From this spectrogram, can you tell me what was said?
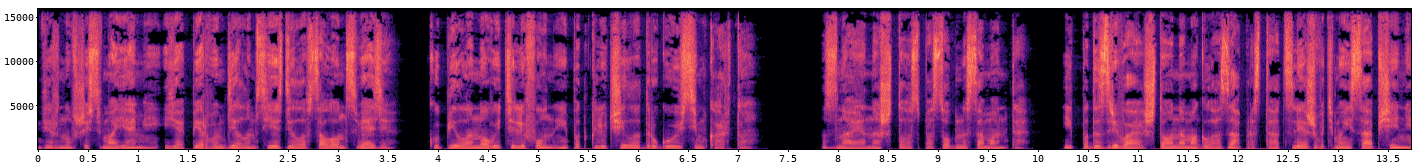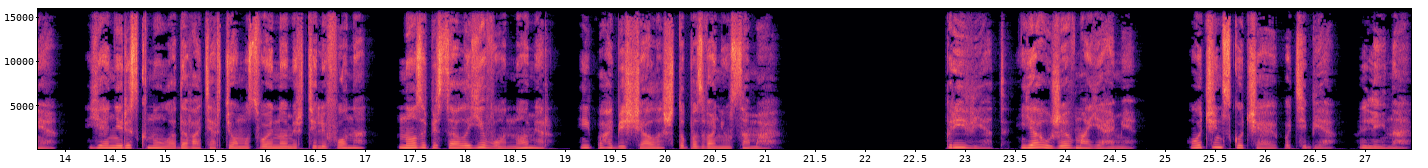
Вернувшись в Майами, я первым делом съездила в салон связи Купила новый телефон и подключила другую сим-карту. Зная, на что способна Саманта, и подозревая, что она могла запросто отслеживать мои сообщения, я не рискнула давать Артёму свой номер телефона, но записала его номер и пообещала, что позвоню сама. Привет, я уже в Майами. Очень скучаю по тебе, Лина.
